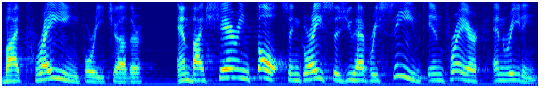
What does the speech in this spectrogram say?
by praying for each other and by sharing thoughts and graces you have received in prayer and reading.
